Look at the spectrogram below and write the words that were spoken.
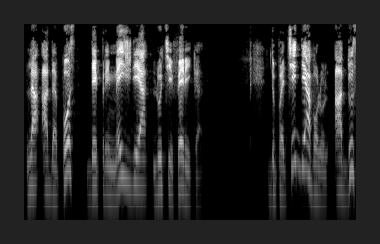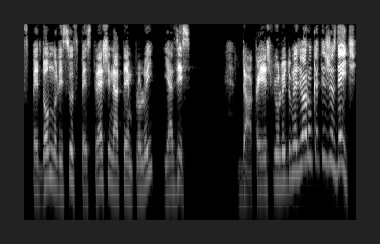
la adăpost de primejdia luciferică. După ce diavolul a dus pe Domnul Isus pe streașina templului, i-a zis, Dacă ești Fiul lui Dumnezeu, aruncă-te jos de aici.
